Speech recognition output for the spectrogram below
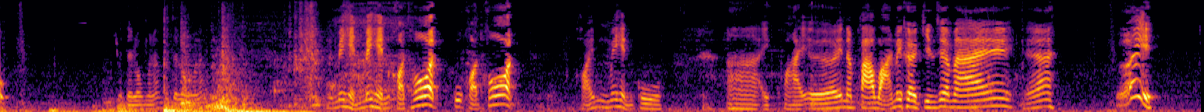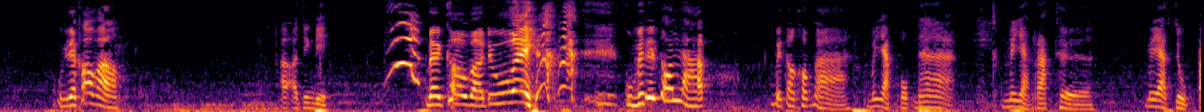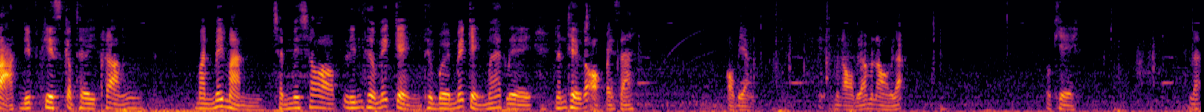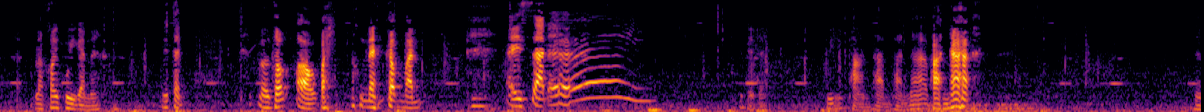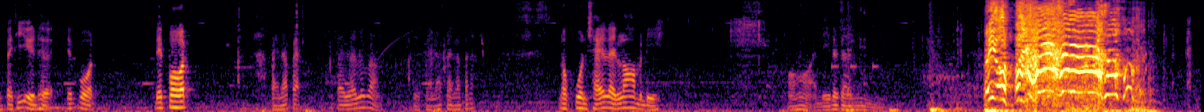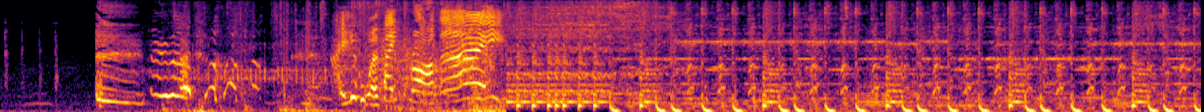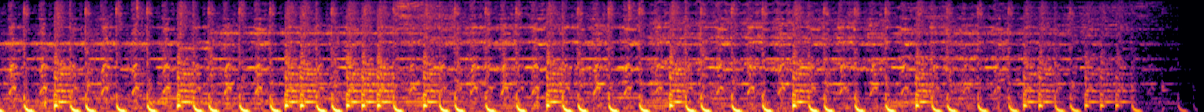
ๆ มันจะลงมาแล้ว มันจะลงมาแล้ว ไม่เห็นไม่เห็นขอโทษ กูขอโทษ ขอให้มึงไม่เห็นกู อ่าไอ้ควายเอ้ยน้ำปลาหวานไม่เคยกินใช่ไหมเนี่ยเฮ้ยมึงจะเข้ามาเหรอเอาเอาจริงดิแม่งเข้ามาด้วย กูไม่ได้ต้อนรับ ไม่ต้องเข้ามา ไม่อยากพบหน้า ไม่อยากรักเธอ ไม่อยากจูบปากดิฟคิสกับเธออีกครั้ง มันไม่มัน ฉันไม่ชอบ ลิ้นเธอไม่เก่ง เธอเบิร์นไม่เก่งมากเลย นั้นเธอก็ออกไปซะ ออกไปยังมันออกไปแล้วมันออกไปแล้ว โอเค แล้วแล้วค่อยคุยกันนะแต่เราต้องออกไปตรงนั้นกับมัน ไอสัตว์เอ้ยเดี๋ยวนะผ่านผ่านผ่านหน้า ผ่านหน้าเดินไปที่อื่นเถอะได้โปรดได้โปรดไปแล้วไปไปแล้วหรือเปล่าเออไปแล้วไปแล้วปะนะเราควรใช้อะไรล่อมันดี ออันนี้แล้วกันเฮ้ยโอ้ไอ้หัวไส้กรอกเอ้ย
